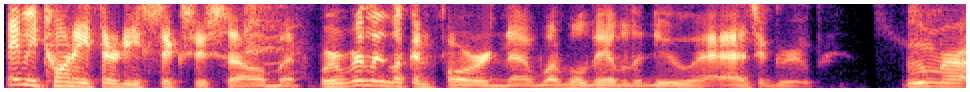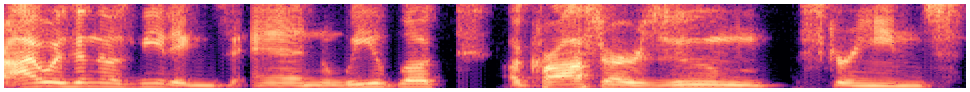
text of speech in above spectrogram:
maybe 2036 or so, but we're really looking forward to what we'll be able to do as a group. Boomer, I was in those meetings and we looked across our Zoom screens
